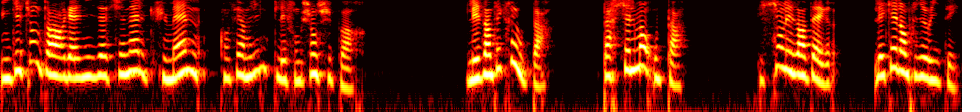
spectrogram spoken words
Une question tant organisationnelle qu'humaine concerne vite les fonctions support. Les intégrer ou pas? Partiellement ou pas? Et si on les intègre, lesquelles en priorité?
